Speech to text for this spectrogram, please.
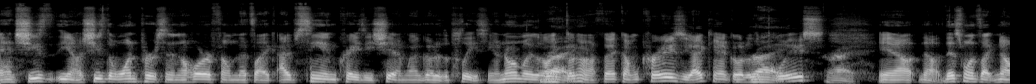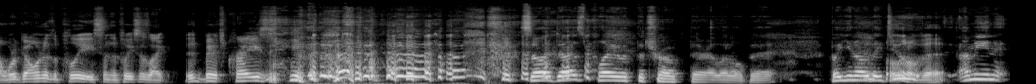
and she's you know she's the one person in a horror film that's like i've seen crazy shit i'm gonna go to the police you know normally they're like they're gonna think i'm crazy i can't go to Right. the police Right. you know no this one's like no we're going to the police and the police is like this bitch crazy so it does play with the trope there a little bit. But you know, they do little bit. I mean,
